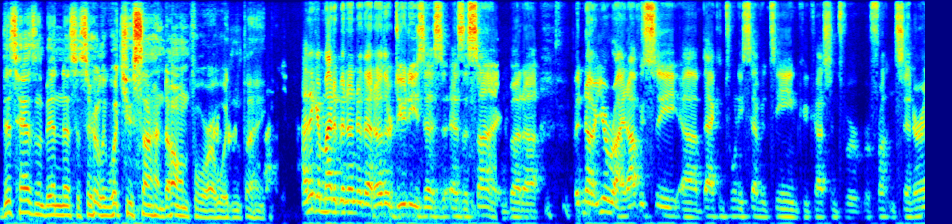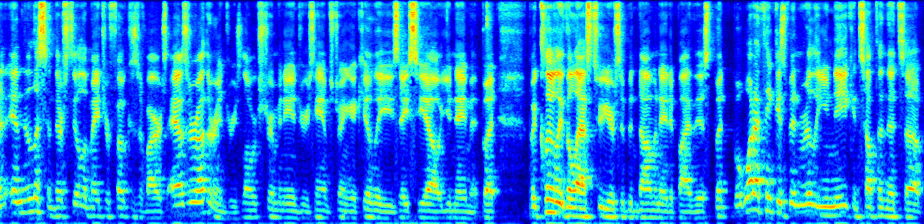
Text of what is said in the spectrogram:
This hasn't been necessarily what you signed on for, I wouldn't think. I think it might have been under that other duties as as assigned, but uh, but no, you're right. Obviously, uh, back in 2017, concussions were, were front and center, and, and listen, they're still a major focus of ours, as are other injuries, lower extremity injuries, hamstring, Achilles, ACL, you name it. But but clearly, the last two years have been dominated by this. But but what I think has been really unique and something that's a,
